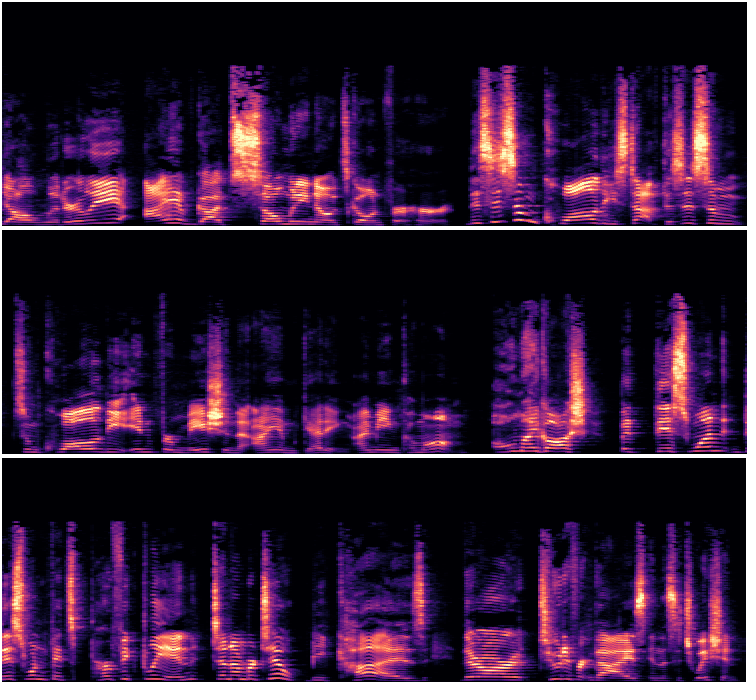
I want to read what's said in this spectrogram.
Y'all, literally, I have got so many notes going for her. This is some quality stuff. This is some some quality information that I am getting. I mean, come on. Oh my gosh, but this one, this one fits perfectly in to number two because there are two different guys in the situation.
